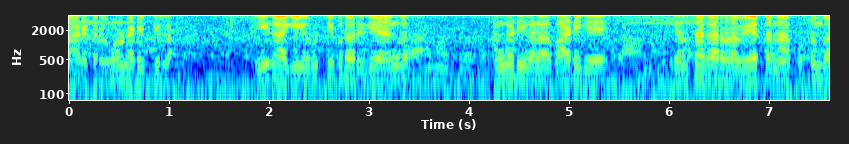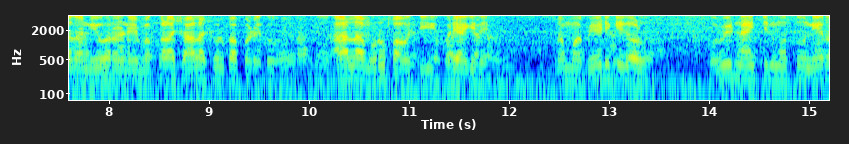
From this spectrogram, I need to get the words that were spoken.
ಕಾರ್ಯಕ್ರಮಗಳು ನಡೆಯುತ್ತಿಲ್ಲ. ಹೀಗಾಗಿ ವೃತ್ತಿಪರರಿಗೆ ಅಂಗ, ಅಂಗಡಿಗಳ ಬಾಡಿಗೆ, ಕೆಲಸಗಾರರ ವೇತನ, ಕುಟುಂಬದ ನಿರ್ವಹಣೆ, ಮಕ್ಕಳ ಶಾಲಾ ಶುಲ್ಕ ಪಡೆದು ಸಾಲ ಮರುಪಾವತಿ ಹೊರೆಯಾಗಿದೆ ನಮ್ಮ ಬೇಡಿಕೆಗಳು ಕೋವಿಡ್ ನೈನ್ಟೀನ್ ಮತ್ತು ನೇರ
